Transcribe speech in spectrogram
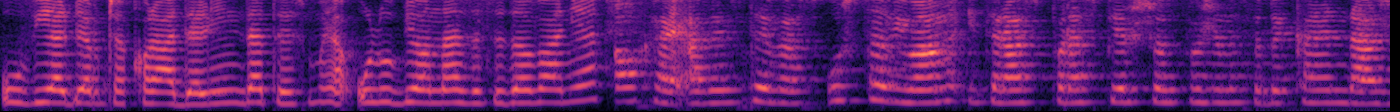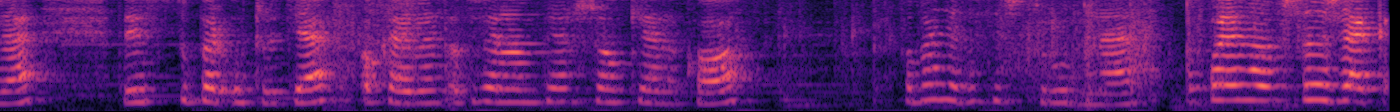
uwielbiam czekoladę Linda, to jest moja ulubiona zdecydowanie. Okej, a więc tutaj Was ustawiłam i teraz po raz pierwszy otworzymy sobie kalendarze. To jest super uczucie. Okej, więc otwieram pierwsze okienko. To będzie dosyć trudne. Powiem Wam szczerze, że jak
